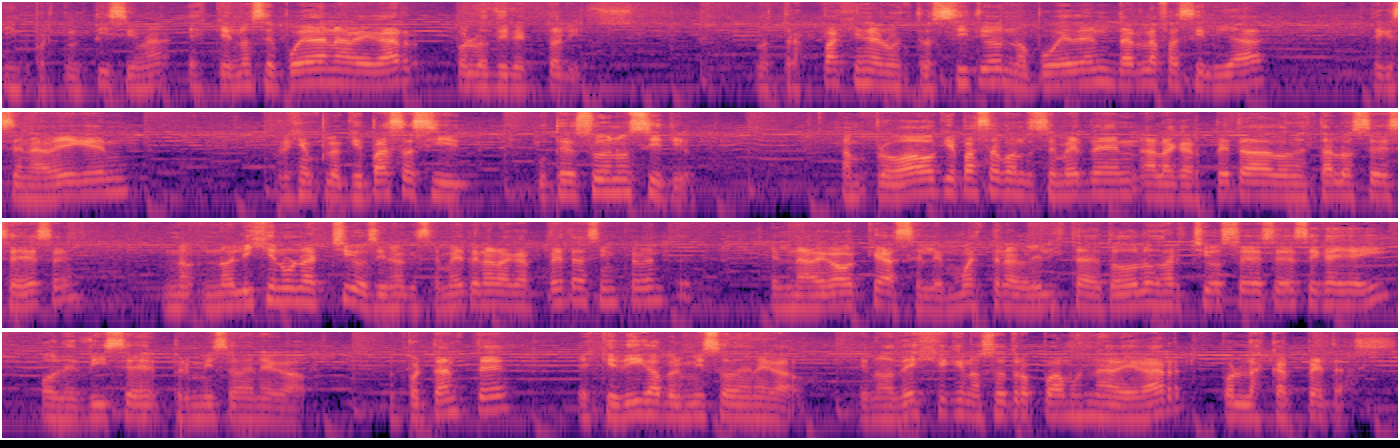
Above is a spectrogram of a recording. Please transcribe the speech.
importantísima es que no se pueda navegar por los directorios. Nuestras páginas, nuestros sitios no pueden dar la facilidad de que se naveguen. Por ejemplo, ¿qué pasa si ustedes suben un sitio? ¿Han probado qué pasa cuando se meten a la carpeta donde están los CSS? No, eligen un archivo, sino que se meten a la carpeta simplemente, el navegador que hace les muestra la lista de todos los archivos CSS que hay ahí o les dice permiso denegado. Lo importante es que diga permiso denegado, que no deje que nosotros podamos navegar por las carpetas.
